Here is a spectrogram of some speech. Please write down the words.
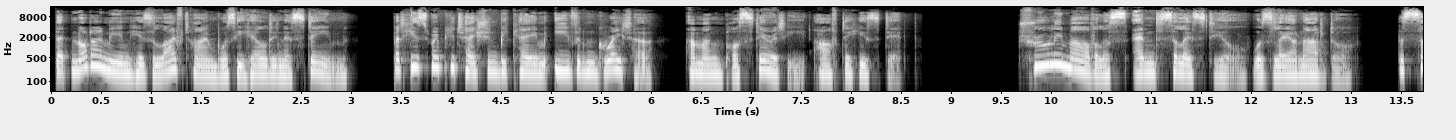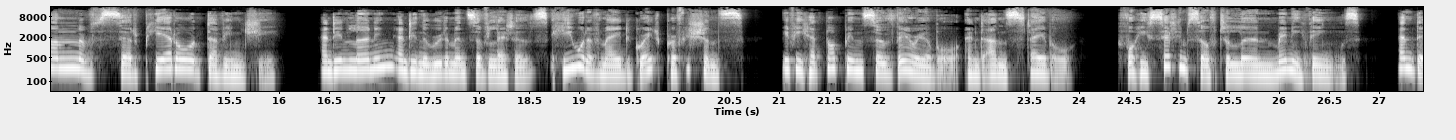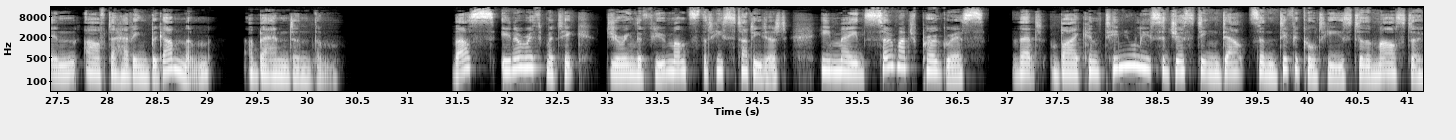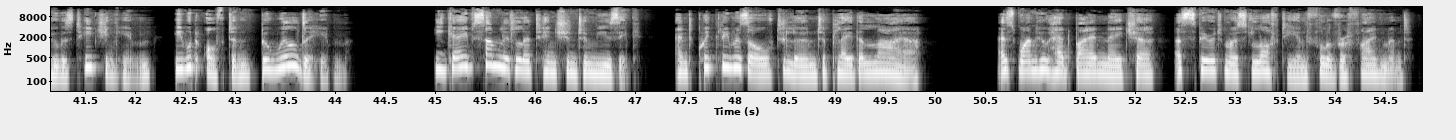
that not only in his lifetime was he held in esteem, but his reputation became even greater among posterity after his death. Truly marvellous and celestial was Leonardo, the son of Ser Piero da Vinci, and in learning and in the rudiments of letters he would have made great proficience if he had not been so variable and unstable, for he set himself to learn many things, and then, after having begun them, abandoned them. Thus, in arithmetic, during the few months that he studied it, he made so much progress that by continually suggesting doubts and difficulties to the master who was teaching him, he would often bewilder him. He gave some little attention to music and quickly resolved to learn to play the lyre, as one who had by nature a spirit most lofty and full of refinement.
